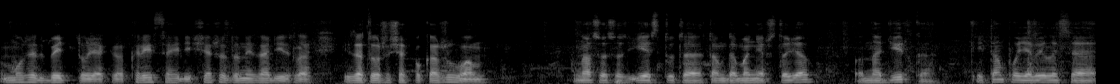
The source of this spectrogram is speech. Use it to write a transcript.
може бути то, як криса або ще щось до них залізла. І за те, що зараз покажу вам. У нас ось є тут, е, там де манеж стояв, одна дірка, і там з'явилася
